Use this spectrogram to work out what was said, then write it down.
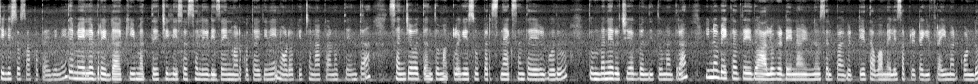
ಚಿಲ್ಲಿ ಸಾಸ್ ಹಾಕೋತಾ ಇದ್ದೀನಿ. ಮತ್ತು ಮೇಲೆ ಬ್ರೆಡ್ ಹಾಕಿ ಮತ್ತು ಚಿಲ್ಲಿ ಸಾಸಲ್ಲಿ ಡಿಸೈನ್ ಮಾಡ್ಕೋತಾ ಇದ್ದೀನಿ. ನೋಡೋಕ್ಕೆ ಚೆನ್ನಾಗಿ ಕಾಣುತ್ತೆ ಅಂತ. ಸಂಜೆ ಹೊತ್ತಂತೂ ಮಕ್ಕಳಿಗೆ ಸೂಪರ್ ಸ್ನ್ಯಾಕ್ಸ್ ಅಂತ ಹೇಳ್ಬೋದು. ತುಂಬಾ ರುಚಿಯಾಗಿ ಬಂದಿತ್ತು ಮಾತ್ರ. ಇನ್ನೂ ಬೇಕಾದರೆ ಇದು ಆಲೂಗಡ್ಡೆನ ಇನ್ನೂ ಸ್ವಲ್ಪ ಗಟ್ಟಿ ತವ ಮೇಲೆ ಸಪ್ರೇಟಾಗಿ ಫ್ರೈ ಮಾಡಿಕೊಂಡು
